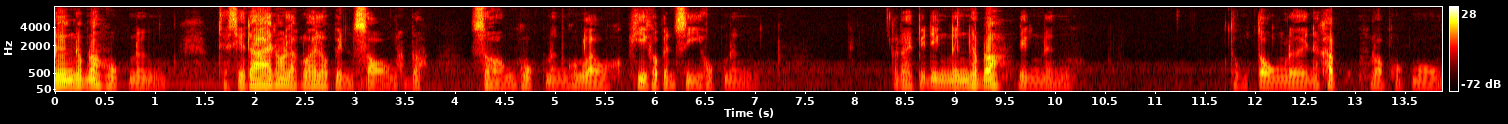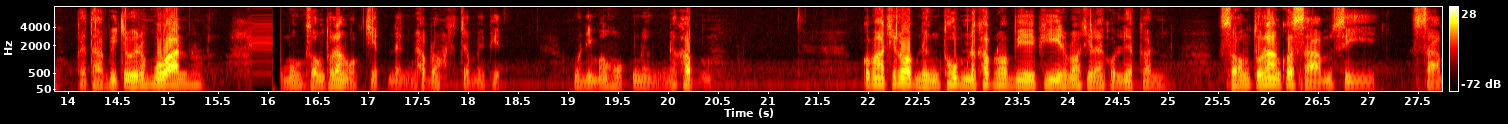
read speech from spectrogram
หนึ่งครับเนาะหกหนึ่ง แต่เสียดายเนาะหลักร้อยเราเป็นสองครับเนาะสองหกหนึ่งของเรา พี่เขาเป็นสี่หกหนึ่งก็ได้ไปเด้งหนึ่งครับเนาะด้งหนึ่งตรงตรงๆเลยนะครับ รอบหกโมงใครตามพี่จุ้ยเมื่อวานหกโมงสองตัวล่างออกเจ็ดหนึ่งครับเนาะจะไม่ผิด วันนี้มาหกหนึ่งนะครับ ก็มาที่รอบหนึ่งทุ่มนะครับ รอบ VIP นะครับเนาะที่หลายคนเรียกกันสองตัวล่างก็สามสี่สาม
